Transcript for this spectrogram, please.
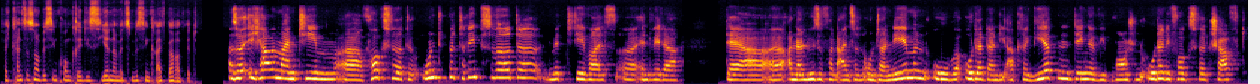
Vielleicht kannst du es noch ein bisschen konkretisieren, damit es ein bisschen greifbarer wird. Also ich habe in meinem Team äh, Volkswirte und Betriebswirte mit jeweils äh, entweder der äh, Analyse von einzelnen Unternehmen oder, oder dann die aggregierten Dinge wie Branchen oder die Volkswirtschaft.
